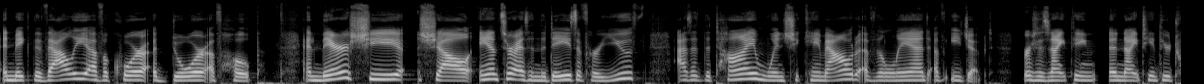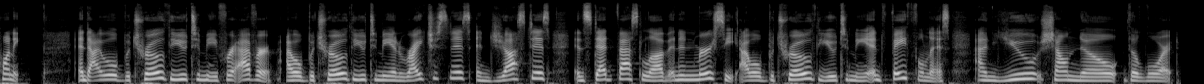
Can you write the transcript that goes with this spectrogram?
and make the valley of Achor a door of hope. And there she shall answer as in the days of her youth, as at the time when she came out of the land of Egypt. Verses 19, uh, 19 through 20. And I will betroth you to me forever. I will betroth you to me in righteousness and justice and steadfast love and in mercy. I will betroth you to me in faithfulness, and you shall know the Lord.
